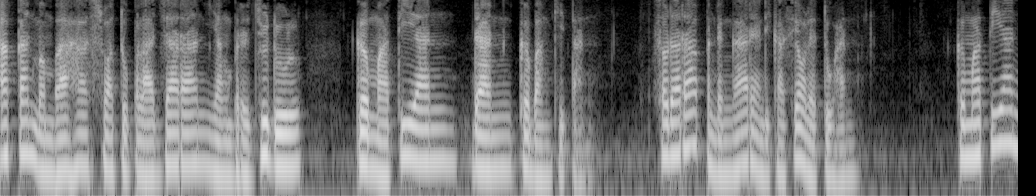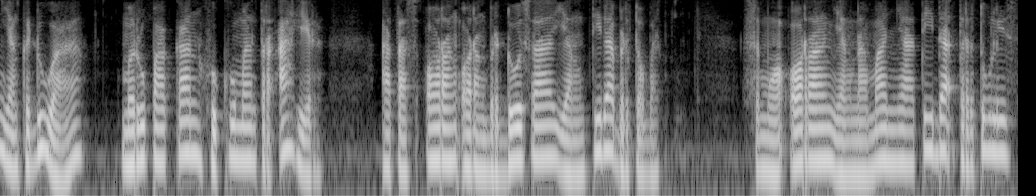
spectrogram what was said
akan membahas suatu pelajaran yang berjudul Kematian dan Kebangkitan. Saudara pendengar yang dikasihi oleh Tuhan, kematian yang kedua merupakan hukuman terakhir atas orang-orang berdosa yang tidak bertobat semua orang yang namanya tidak tertulis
